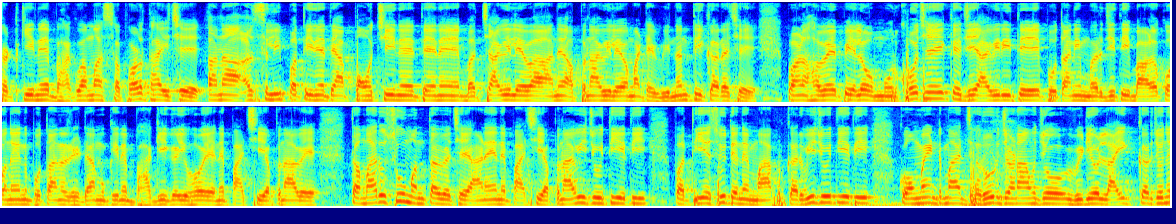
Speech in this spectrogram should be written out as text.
છટકીને ભાગવામાં સફળ થાય છે. આના અસલી પતિને ત્યાં પહોંચીને તેને બચાવી લેવા અને અપનાવી લેવા માટે વિનંતી કરે છે. પણ હવે પેલો મૂર્ખો છે કે જે આવી રીતે પોતાની મરજીથી બાળકોને પોતાના રેઢા મૂકીને ભાગી ગઈ હોય એને પાછી અપનાવે. તમારું શું મંતવ્ય છે? આણે એને પાછી અપનાવી જોઈતી હતી? પતિએ શું તેને માફ કરવી જોઈતી હતી? કોમેન્ટમાં જરૂર જણાવજો. વીડિયો લાઇક કરજો ને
